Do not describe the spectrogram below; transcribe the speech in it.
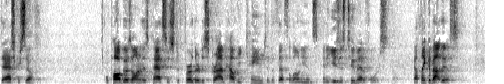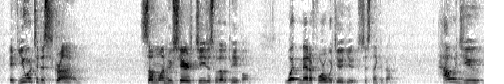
to ask yourself. Well, Paul goes on in this passage to further describe how he came to the Thessalonians, and he uses two metaphors. Now, think about this. If you were to describe someone who shares Jesus with other people, what metaphor would you use? Just think about it. How would you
